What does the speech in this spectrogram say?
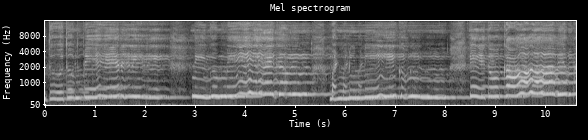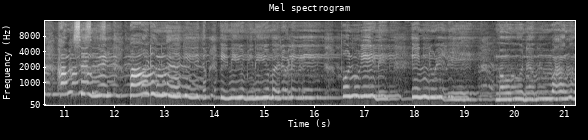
ദൂതും പേരിൽ നീങ്ങും മേഘം മണ്ണിൻ നീങ്ങും ഏതോ കാവ്യം ഹംസങ്ങൾ പാടുന്ന ഗീതം ഇനിയും ഇനിയും അരുളേ. പൊൻവീണി എന്നുള്ളേ മൗനം വാങ്ങൂ.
